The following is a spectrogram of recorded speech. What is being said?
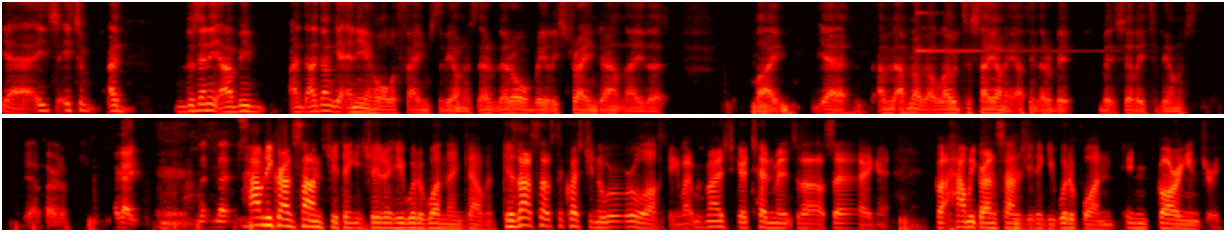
Yeah, it's it's a. I, does any? I mean, I, I don't get any Hall of Fames to be honest. They're they're all really strange, aren't they? That like, yeah, I've, I've not got a load to say on it. I think they're a bit bit silly to be honest. Yeah, fair enough. Okay, Let, how many Grand Slams do you think he should he would have won then, Calvin? Because that's that's the question that we're all asking. Like we've managed to go ten minutes without saying it, but how many Grand Slams do you think he would have won in barring injury?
